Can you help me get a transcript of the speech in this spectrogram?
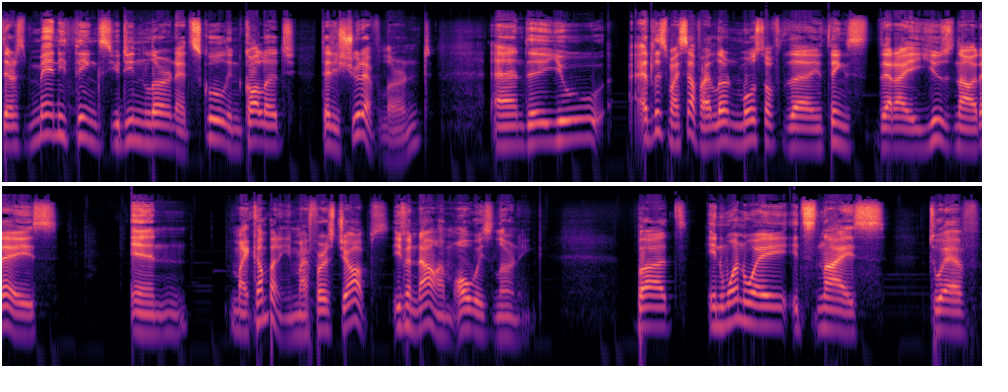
there's many things you didn't learn at school in college that you should have learned. And uh, you at least myself i learned most of the things that i use nowadays in my company in my first jobs. Even now i'm always learning. But in one way it's nice to have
